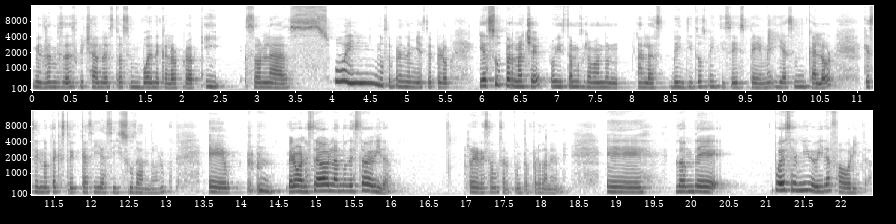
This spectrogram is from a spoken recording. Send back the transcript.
mientras me estás escuchando esto hace un buen de calor, pero aquí son las... Uy, no se prende mi este, pero ya es súper noche. Hoy estamos grabando a las 22.26 pm y hace un calor que se nota que estoy casi así sudando, ¿no? Eh, pero bueno, estaba hablando de esta bebida. Regresamos al punto, perdónenme. Eh, donde puede ser mi bebida favorita.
